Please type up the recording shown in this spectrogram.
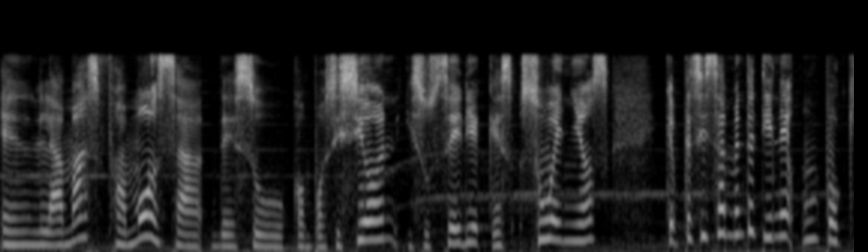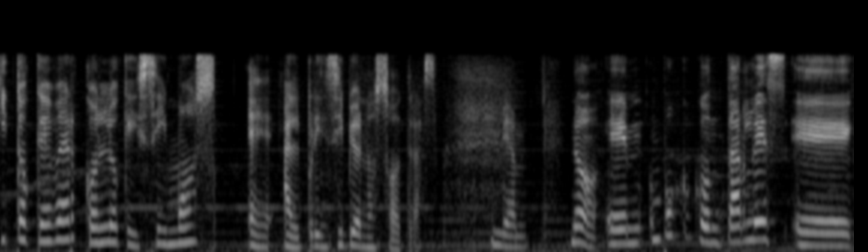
en la más famosa de su composición y su serie que es Sueños que precisamente tiene un poquito que ver con lo que hicimos eh, al principio nosotras. Bien, no, em, un poco contarles eh,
